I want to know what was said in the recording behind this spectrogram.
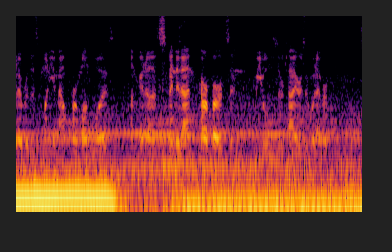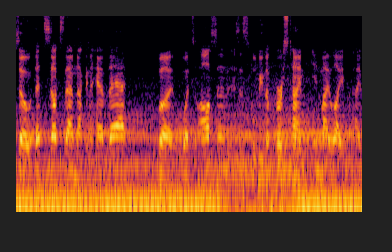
whatever this money amount per month was, I'm gonna spend it on car parts and wheels or tires or whatever. So that sucks that I'm not gonna have that. But what's awesome is this will be the first time in my life I've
